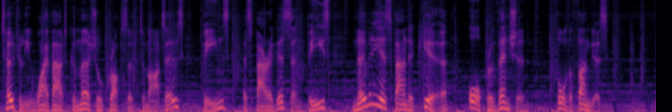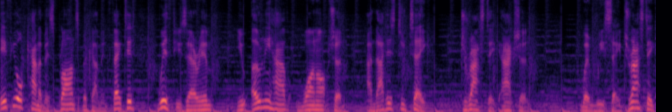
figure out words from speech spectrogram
totally wipe out commercial crops of tomatoes, beans, asparagus and peas, nobody has found a cure or prevention for the fungus. If your cannabis plants become infected with Fusarium, you only have one option, and that is to take drastic action. When we say drastic,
